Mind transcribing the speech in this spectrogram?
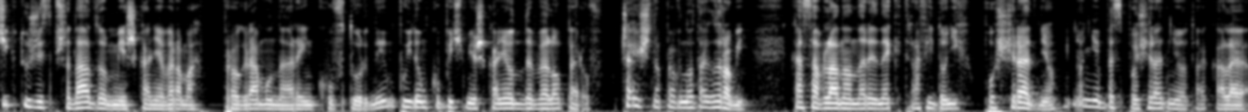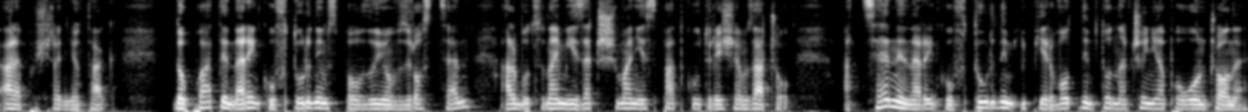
Ci, którzy sprzedadzą mieszkania w ramach programu na rynku wtórnym, pójdą kupić mieszkania od deweloperów. Część na pewno tak zrobi. Kasa wlana na rynek trafi do nich pośrednio. No nie bezpośrednio tak, ale, ale pośrednio tak. Dopłaty na rynku wtórnym spowodują wzrost cen albo co najmniej zatrzymanie spadku, który się zaczął. A ceny na rynku wtórnym i pierwotnym to naczynia połączone.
